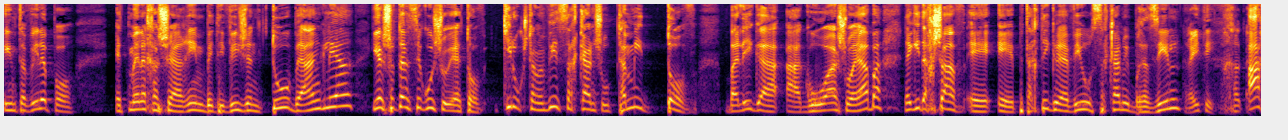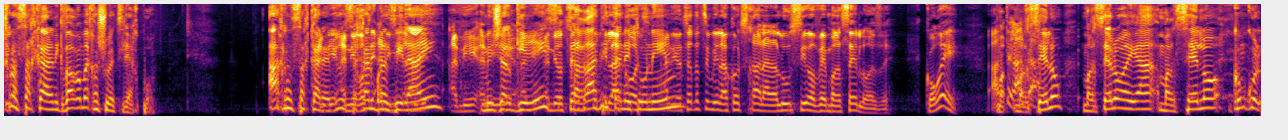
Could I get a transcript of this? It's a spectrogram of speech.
אם תביא לפה את מלך השערים בדיוויז'ן 2 באנגליה, יש יותר סיכוי שהוא יהיה טוב. כאילו כשאתה מביא שחקן שהוא תמיד טוב בליגה הגרועה שהוא היה בה, נגיד עכשיו אה, אה, פתח תקווה יביאו שחקן מברזיל, ראיתי. אחלה שחקן, אני כבר אומר לך שהוא יצליח פה. אחלה שחקן, הביאו שחקן ברזילאי, מז'לגיריס, קראתי את הנתונים. אני עוצר את עצמי לעקוץ לך על הלוסיו ומרסלו הזה. קורה. מרסלו, מרסלו היה, מרסלו, קודם כל,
